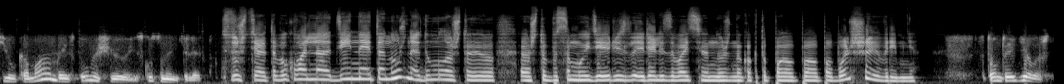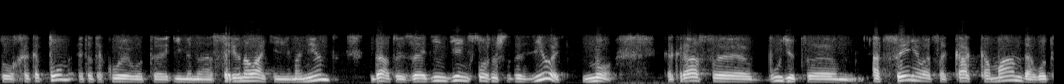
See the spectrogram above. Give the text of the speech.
сил команды и с помощью искусственного интеллекта. Слушайте, это буквально день на это нужно? Я думала, что э, чтобы саму идею реализовать, нужно как-то побольше времени. В том-то и дело, что хакатон – это такой вот э, именно соревновательный момент. Да, то есть за один день сложно что-то сделать, но как раз э, будет э, оцениваться, как команда вот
